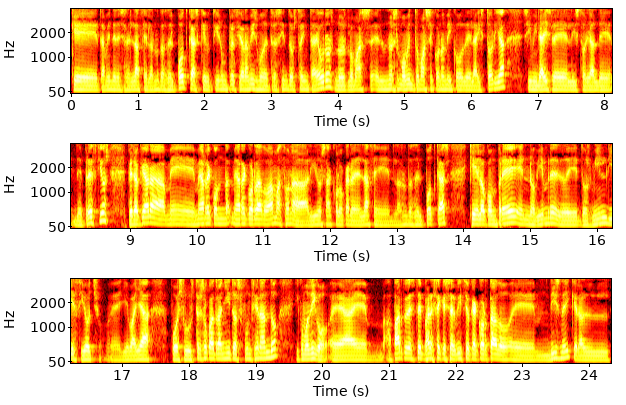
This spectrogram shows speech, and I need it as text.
que también tenéis el enlace en las notas del podcast, que tiene un precio ahora mismo de 330 euros, no es, lo más, no es el momento más económico de la historia, si miráis el historial de, precios, pero que ahora me, ha recordado Amazon, al iros a colocar el enlace en las notas del podcast, que lo compré en noviembre de 2018. Eh, lleva ya pues sus tres o cuatro añitos funcionando y como digo, aparte de este parece que servicio que ha cortado Disney, que era el,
